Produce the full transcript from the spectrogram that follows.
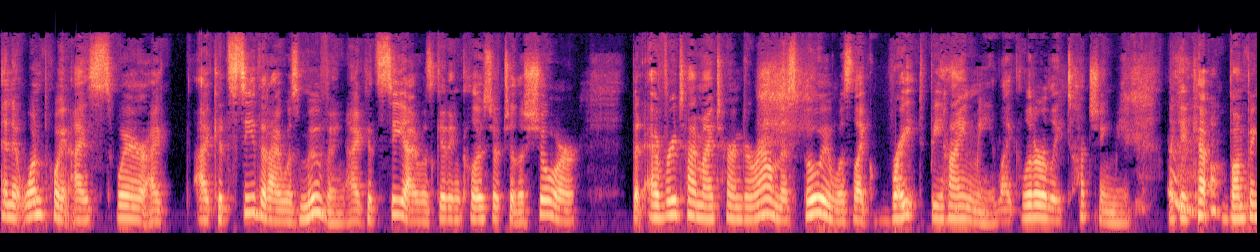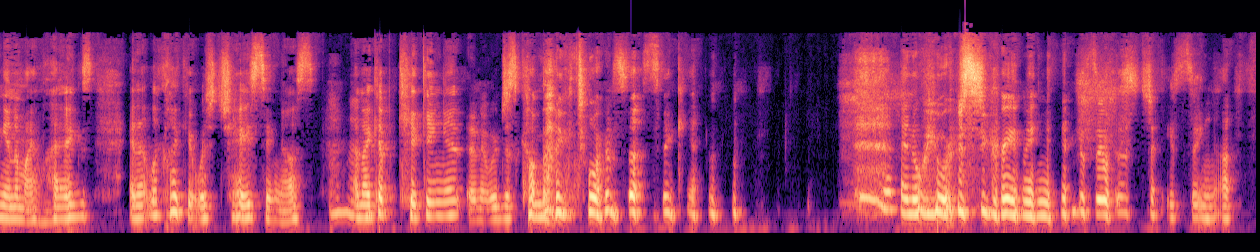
and at one point, I swear I I could see that I was moving. I could see I was getting closer to the shore. But every time I turned around, this buoy was like right behind me, like literally touching me. Like it kept bumping into my legs and it looked like it was chasing us. And I mm-hmm. kept kicking it and it would just come back towards us again. and we were screaming because it was chasing us.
